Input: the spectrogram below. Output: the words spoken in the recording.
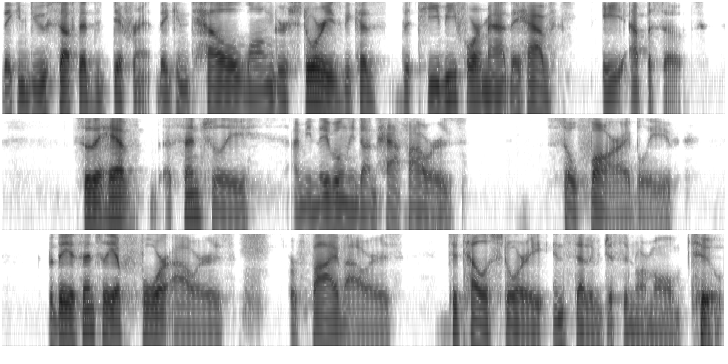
They can do stuff that's different. They can tell longer stories because the TV format, they have eight episodes. So they have essentially, I mean, they've only done half hours so far, I believe, but they essentially have four hours or five hours to tell a story instead of just a normal two.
